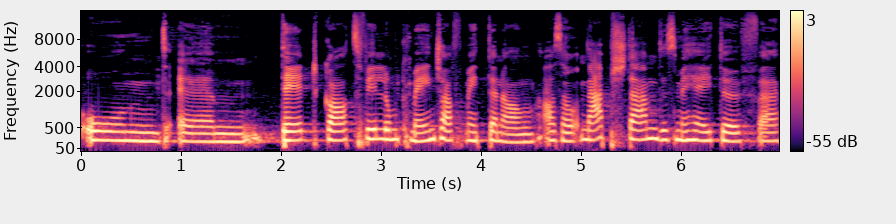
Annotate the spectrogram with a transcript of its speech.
Und ähm, dort geht es viel um Gemeinschaft miteinander. Also nebst dem, dass wir dürfen,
